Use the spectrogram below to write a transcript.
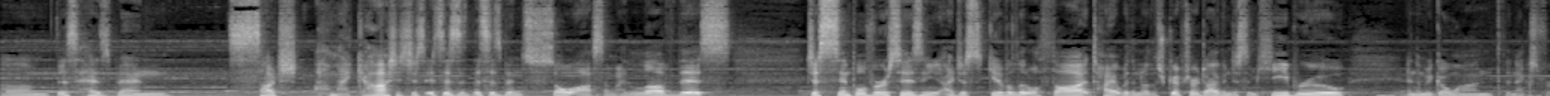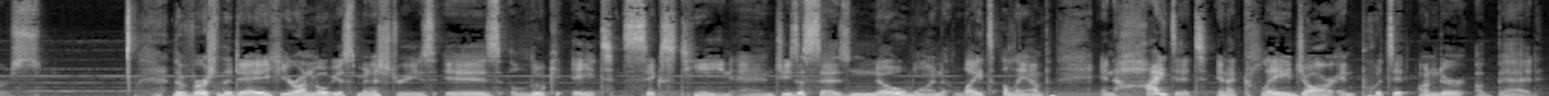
Um, this has been such oh my gosh it's just it's this this has been so awesome. I love this. Just simple verses and i just give a little thought tie it with another scripture dive into some hebrew and then we go on to the next verse the verse of the day here on movius ministries is luke 8 16 and jesus says no one lights a lamp and hides it in a clay jar and puts it under a bed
